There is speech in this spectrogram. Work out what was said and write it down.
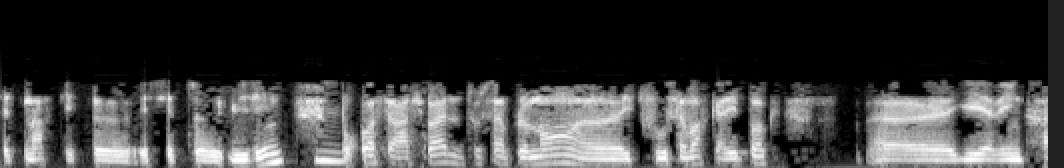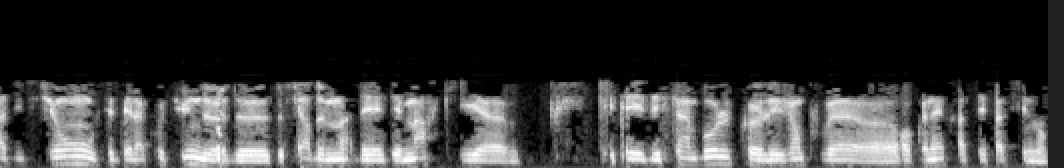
cette marque et, et cette usine. Mm. Pourquoi Fer à cheval? Tout simplement, il faut savoir qu'à l'époque, il y avait une tradition où c'était la coutume de, de, de faire de, des, des marques qui qui étaient des symboles que les gens pouvaient euh, reconnaître assez facilement.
